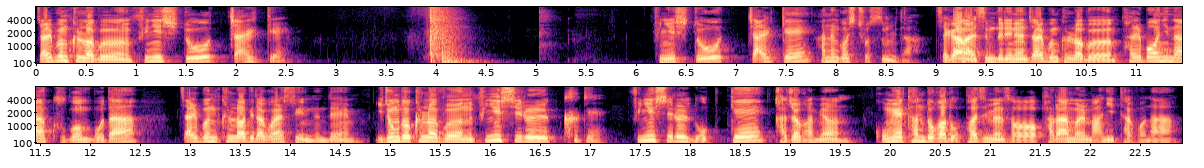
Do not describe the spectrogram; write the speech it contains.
짧은 클럽은 피니쉬도 짧게, 피니쉬도 짧게 하는 것이 좋습니다. 제가 말씀드리는 짧은 클럽은 8번이나 9번보다 짧은 클럽이라고 할 수 있는데 이 정도 클럽은 피니쉬를 크게, 피니쉬를 높게 가져가면 공의 탄도가 높아지면서 바람을 많이 타거나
